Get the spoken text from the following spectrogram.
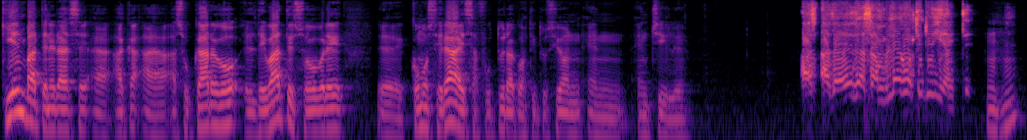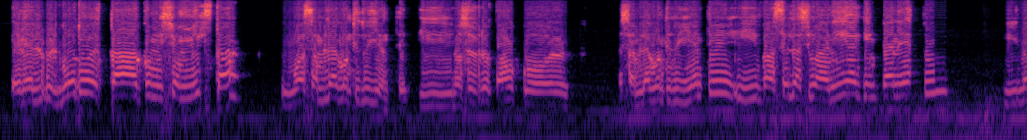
quién va a tener a, su cargo el debate sobre eh, cómo será esa futura Constitución en, Chile. A, través de Asamblea Constituyente. En el, el, voto está Comisión Mixta o Asamblea Constituyente. Y nosotros estamos por Asamblea Constituyente y va a ser la ciudadanía quien gane esto y no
